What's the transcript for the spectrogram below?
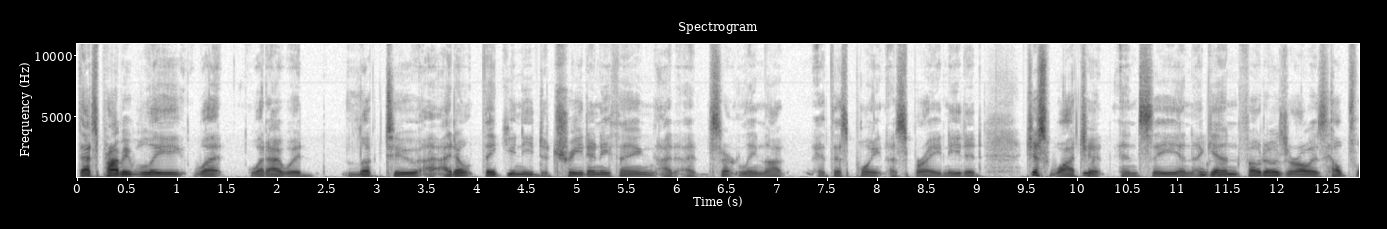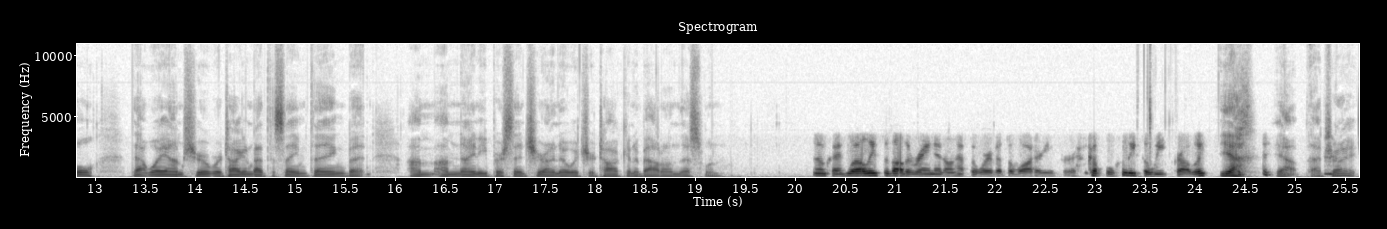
that's probably what what I would look to. I, I don't think you need to treat anything. I, I certainly not at this point a spray needed. Just watch mm. it and see. And again, photos are always helpful. That way, I'm sure we're talking about the same thing. But I'm I'm 90% sure I know what you're talking about on this one. Okay. Well, at least with all the rain, I don't have to worry about the watering for a couple, at least a week probably. Yeah, yeah, that's right.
